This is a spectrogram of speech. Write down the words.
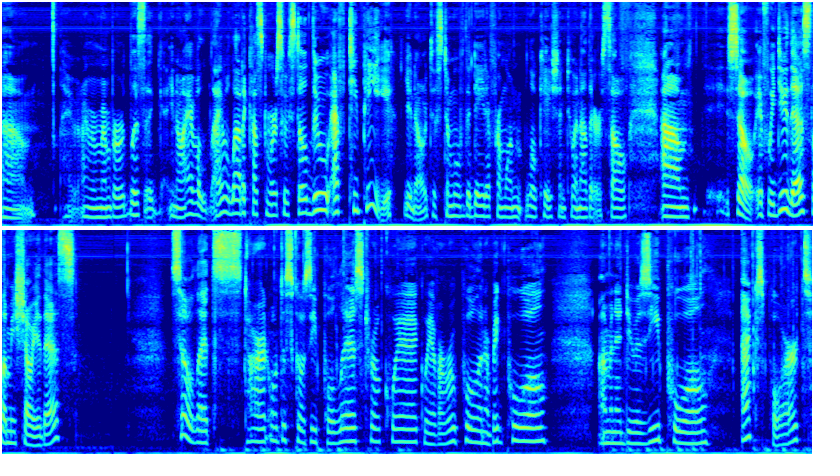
um, I, I, remember listen you know I have a I have a lot of customers who still do FTP you know just to move the data from one location to another. So um, so if we do this let me show you this so let's start. We'll just go Z pool list real quick. We have our root pool and our big pool. I'm going to do a Z pool export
